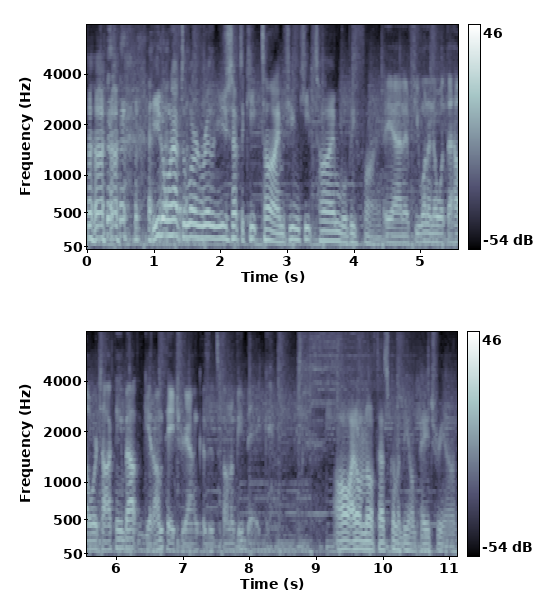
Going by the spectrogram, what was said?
you don't have to learn rhythm, you just have to keep time. If you can keep time, we'll be fine. yeah, and if you want to know what the hell we're talking about, get on Patreon because it's gonna be big. Oh, I don't know if that's going to be on Patreon.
